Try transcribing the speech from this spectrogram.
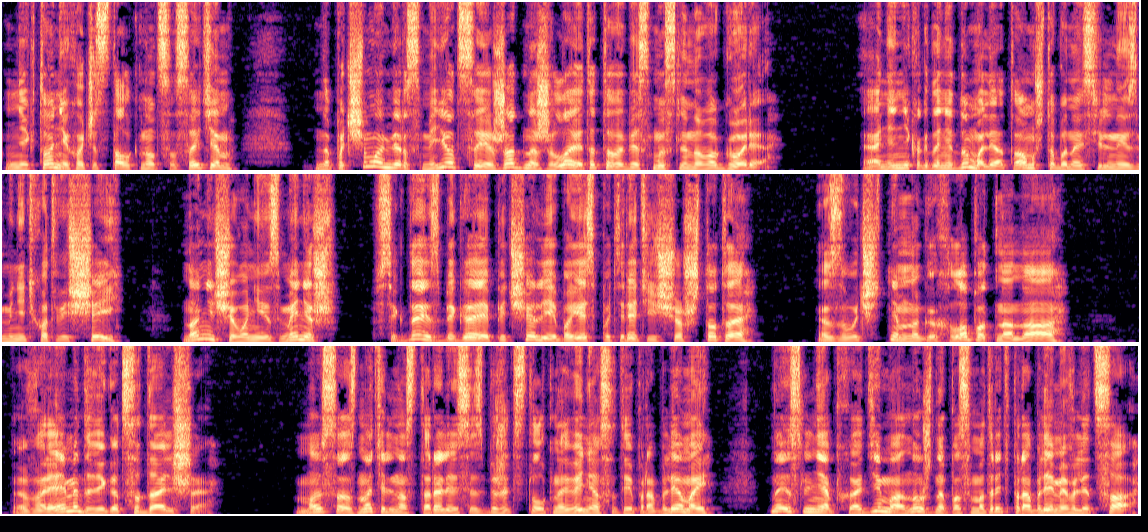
Никто не хочет столкнуться с этим, но почему мир смеется и жадно желает этого бессмысленного горя? Они никогда не думали о том, чтобы насильно изменить ход вещей, но ничего не изменишь, всегда избегая печали и боясь потерять еще что-то. Звучит немного хлопотно, но... Время двигаться дальше. Мы сознательно старались избежать столкновения с этой проблемой, но если необходимо, нужно посмотреть проблеме в лицо.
